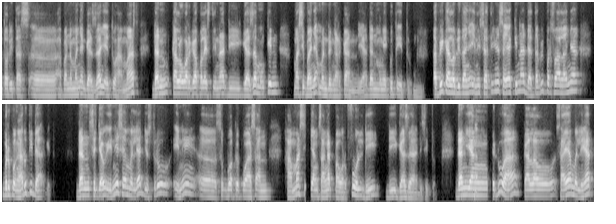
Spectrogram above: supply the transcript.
otoritas eh, apa namanya Gaza yaitu Hamas dan kalau warga Palestina di Gaza mungkin masih banyak mendengarkan ya dan mengikuti itu. Hmm. Tapi kalau ditanya inisiatifnya saya yakin ada, tapi persoalannya berpengaruh tidak gitu. Dan sejauh ini saya melihat justru ini eh, sebuah kekuasaan Hamas yang sangat powerful di di Gaza di situ. Dan yang nah. kedua, kalau saya melihat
